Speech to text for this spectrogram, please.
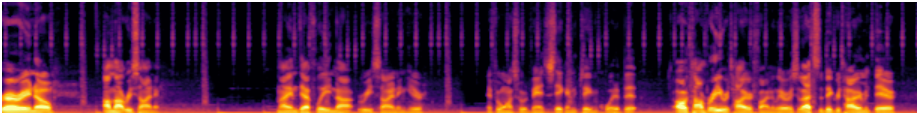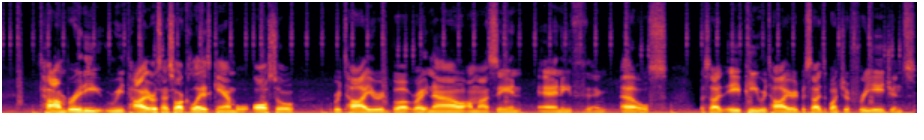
Already know. I'm not re-signing. I am definitely not re-signing here. If it wants to advance, it's taking, taking quite a bit. Oh, Tom Brady retired finally. All right, so that's the big retirement there. Tom Brady retires. I saw Calais Campbell also retired, but right now I'm not seeing anything else besides AP retired, besides a bunch of free agents,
